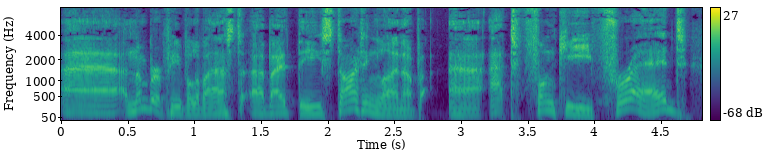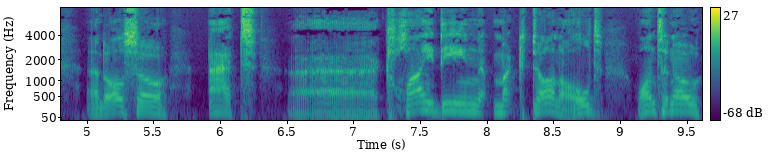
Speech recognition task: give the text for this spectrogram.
uh, a number of people have asked about the starting lineup uh, at Funky Fred and also at uh, Clydeen MacDonald. Want to know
